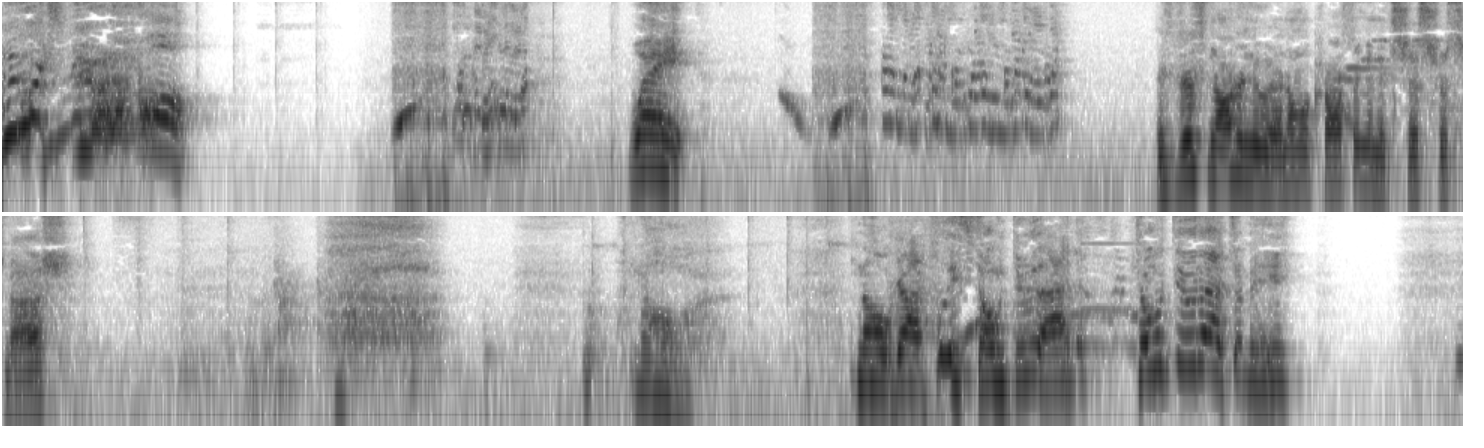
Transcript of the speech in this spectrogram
It looks beautiful! Wait. Is this not a new Animal Crossing and it's just for Smash? no. No, God, please don't do that. Don't do that to me.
